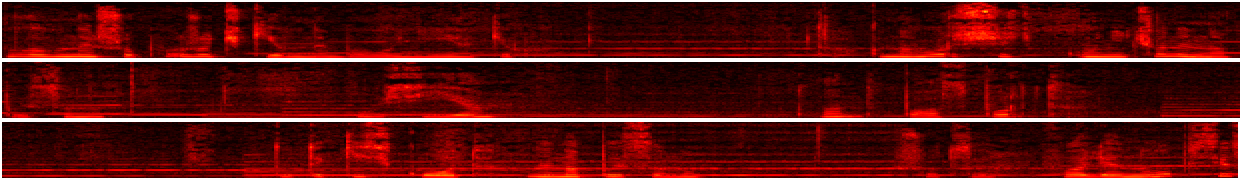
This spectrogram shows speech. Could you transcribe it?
Головне, щоб жучків не було ніяких. Так, на горщику нічого не написано. Ось є. План паспорт. Тут якийсь код. Не написано. Що це? Фаленопсис.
